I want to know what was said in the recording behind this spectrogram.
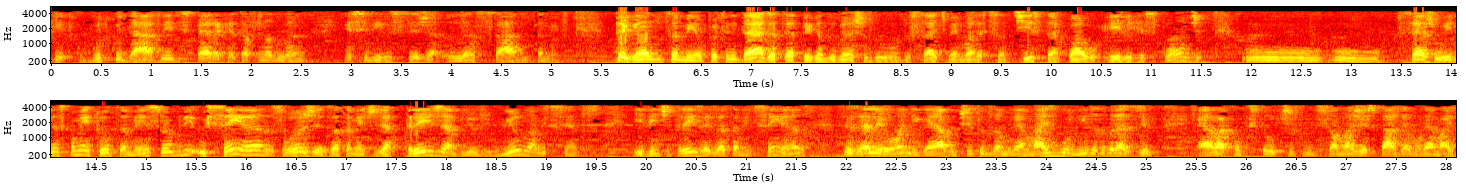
feito com muito cuidado e ele espera que até o final do ano esse livro seja lançado também. Pegando também a oportunidade, até pegando o gancho do, do site Memória Santista, a qual ele responde, o, o Sérgio Williams comentou também sobre os 100 anos. Hoje, exatamente dia 3 de abril de 1923, exatamente 100 anos, Zezé Leone ganhava o título da mulher mais bonita do Brasil. Ela conquistou o título de Sua Majestade a mulher mais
